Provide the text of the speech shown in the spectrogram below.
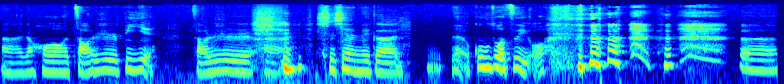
呃，然后早日毕业，早日呃 实现那个呃工作自由，呃，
